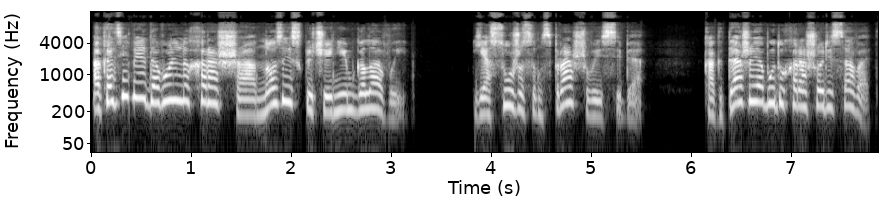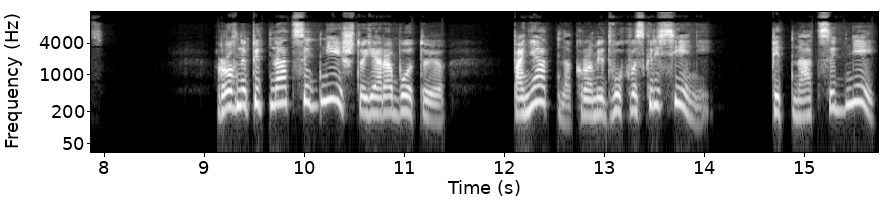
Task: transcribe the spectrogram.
Академия довольно хороша, но за исключением головы. Я с ужасом спрашиваю себя, когда же я буду хорошо рисовать? Ровно пятнадцать дней, что я работаю. Понятно, кроме двух воскресений. Пятнадцать дней.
